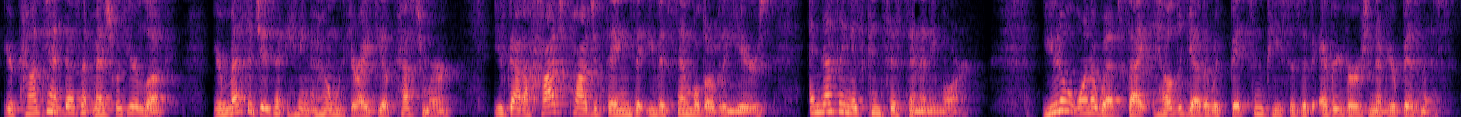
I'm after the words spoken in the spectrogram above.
Your content doesn't mesh with your look, your message isn't hitting home with your ideal customer, you've got a hodgepodge of things that you've assembled over the years, and nothing is consistent anymore. You don't want a website held together with bits and pieces of every version of your business.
